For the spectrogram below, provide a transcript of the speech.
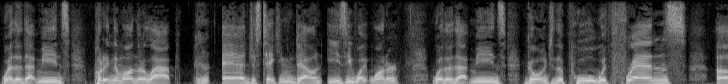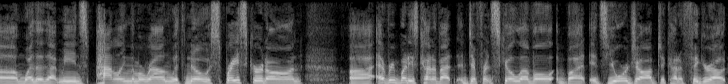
whether that means putting them on their lap, and just taking them down easy whitewater, whether that means going to the pool with friends, um, whether that means paddling them around with no spray skirt on, uh, everybody's kind of at a different skill level, but it's your job to kind of figure out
